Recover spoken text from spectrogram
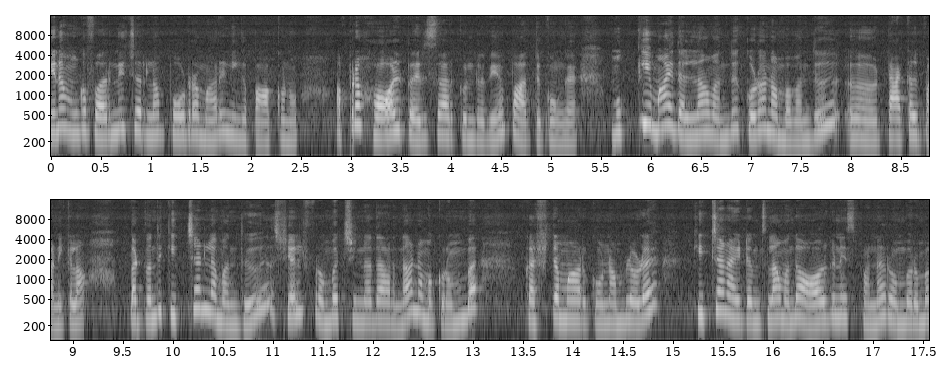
ஏன்னா உங்கள் ஃபர்னிச்சர்லாம் போடுற மாதிரி நீங்கள் பார்க்கணும். அப்புறம் ஹால் பெருசாக இருக்குன்றதையும் பார்த்துக்கோங்க. முக்கியமாக இதெல்லாம் வந்து கூட நம்ம வந்து டேக்கிள் பண்ணிக்கலாம். பட் வந்து கிச்சனில் வந்து ஷெல்ஃப் ரொம்ப சின்னதாக இருந்தால் நமக்கு ரொம்ப கஷ்டமாக இருக்கும். நம்மளோட கிச்சன் ஐட்டம்ஸ்லாம் வந்து ஆர்கனைஸ் பண்ண ரொம்ப ரொம்ப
